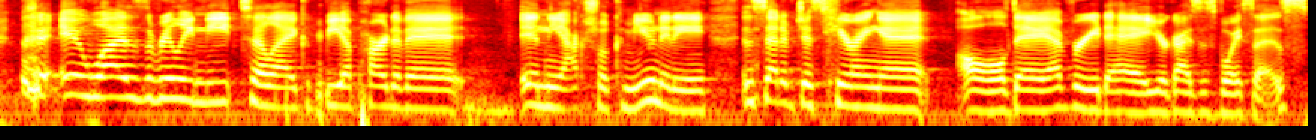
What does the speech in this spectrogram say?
it was really neat to like be a part of it in the actual community instead of just hearing it all day every day your guys' voices.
